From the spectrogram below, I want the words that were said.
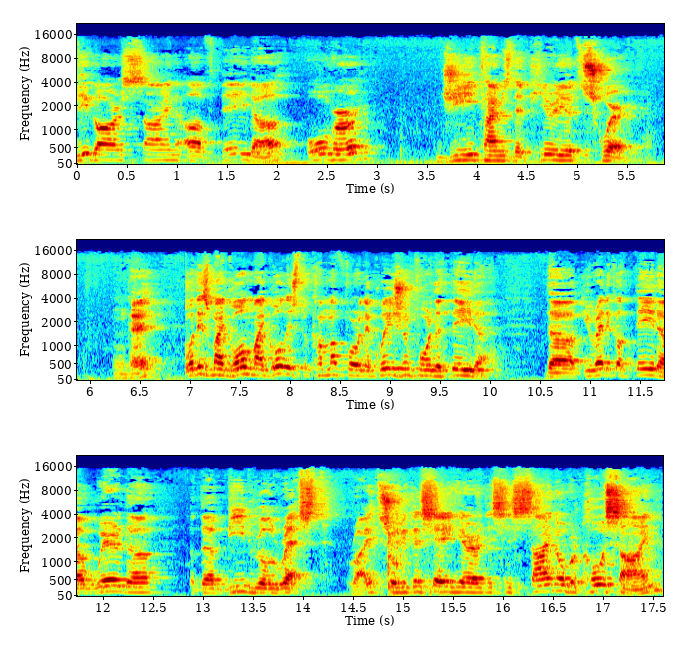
Big R sine of theta over g times the period squared. Okay? What is my goal? My goal is to come up for an equation for the theta, the theoretical theta where the, the bead will rest, right? So we can say here this is sine over cosine,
